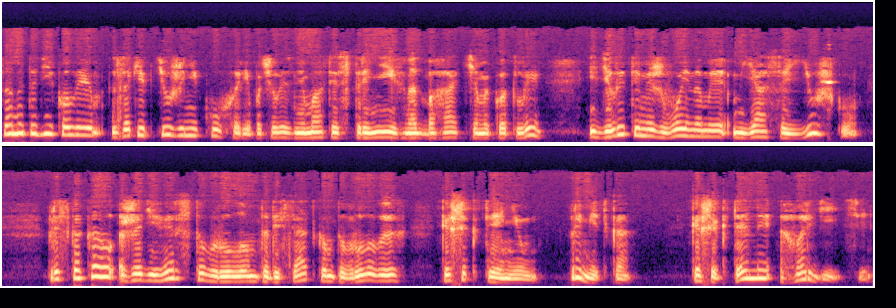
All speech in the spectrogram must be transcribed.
Саме тоді, коли закіптюжені кухарі почали знімати стриніг над багаттями котли і ділити між воїнами м'ясо й юшку, прискакав жадігер з товрулом та десятком товрулових кешектенів. Примітка. Кешектени гвардійці.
